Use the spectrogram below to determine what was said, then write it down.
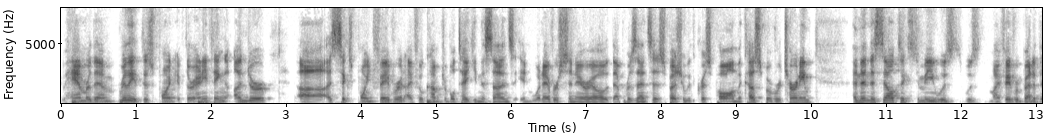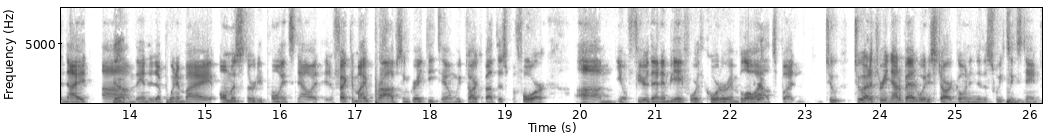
you hammer them. Really, at this point, if they're anything under – uh, a six point favorite. I feel comfortable taking the Suns in whatever scenario that presents, especially with Chris Paul on the cusp of returning. And then the Celtics to me was was my favorite bet of the night. Um, yeah. They ended up winning by almost 30 points. Now it, it, affected my props in great detail, and we've talked about this before. Um, you know, fear that NBA fourth quarter and blowouts, yeah. but two two out of three, not a bad way to start going into the Sweet 16.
